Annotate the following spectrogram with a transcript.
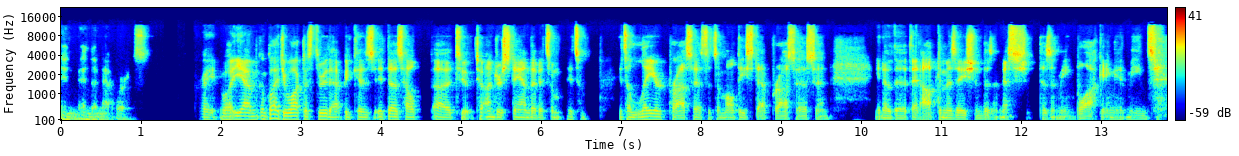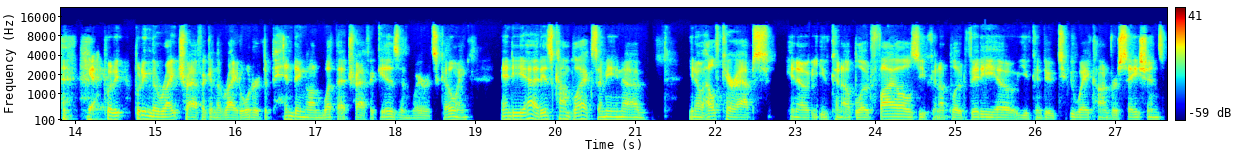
in, in the networks. Great. Well, yeah, I'm, I'm glad you walked us through that because it does help uh, to to understand that it's a it's a it's a layered process it's a multi-step process and you know that that optimization doesn't necessarily doesn't mean blocking it means yeah. putting putting the right traffic in the right order depending on what that traffic is and where it's going and yeah it is complex i mean uh, you know healthcare apps you know you can upload files you can upload video you can do two-way conversations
